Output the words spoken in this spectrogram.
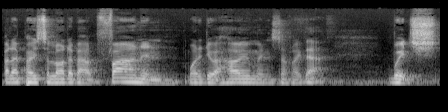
but I post a lot about fun and what I do at home and stuff like that, which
